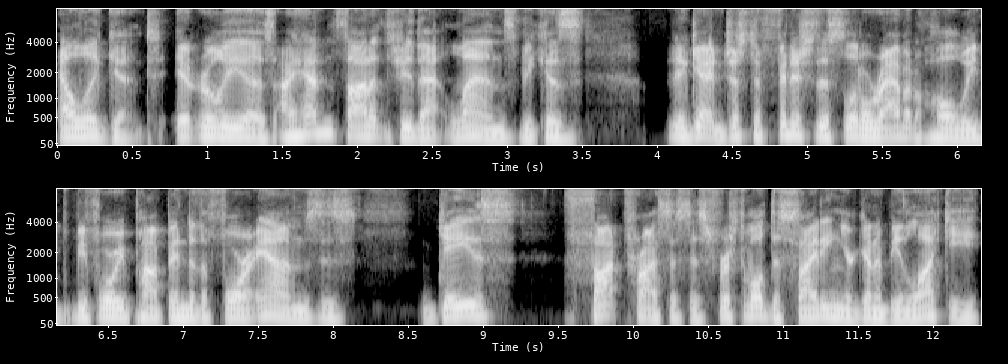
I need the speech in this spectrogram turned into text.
elegant. It really is. I hadn't thought it through that lens because, again, just to finish this little rabbit hole, we before we pop into the four M's is Gay's thought process is first of all deciding you're going to be lucky,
